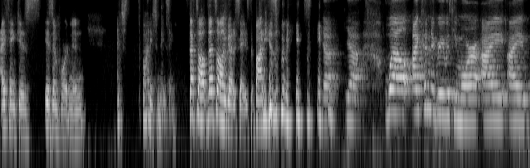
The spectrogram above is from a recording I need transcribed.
I think is is important. And I just the body's amazing. That's all that's all I've got to say is the body is amazing. yeah yeah. Well i couldn't agree with you more. I i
